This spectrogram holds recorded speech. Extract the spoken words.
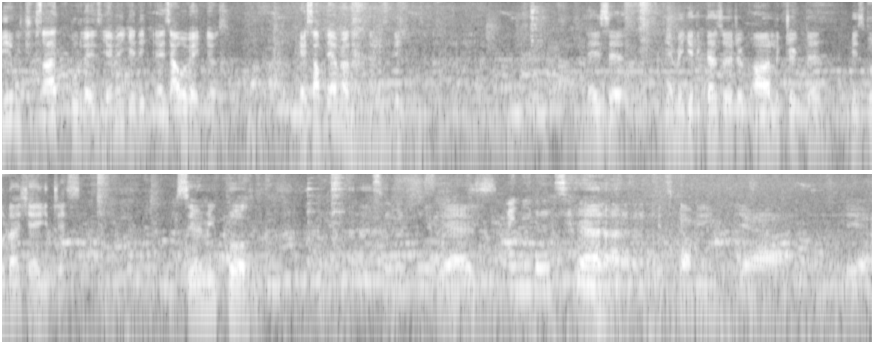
bir buçuk saat buradayız. Yemek yedik, hesabı bekliyoruz. Hesaplayamıyorlar. Neyse. Yemek yedikten sonra çok ağırlık çöktü. Biz buradan şeye gideceğiz. Swimming pool. Swimming pool. Yes. I need it. Yeah. It's coming. Yeah. Here.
